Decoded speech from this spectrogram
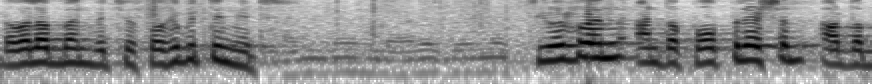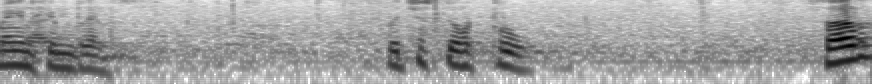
development which is prohibiting it, children and the population are the main hindrance, which is not true. Sir,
